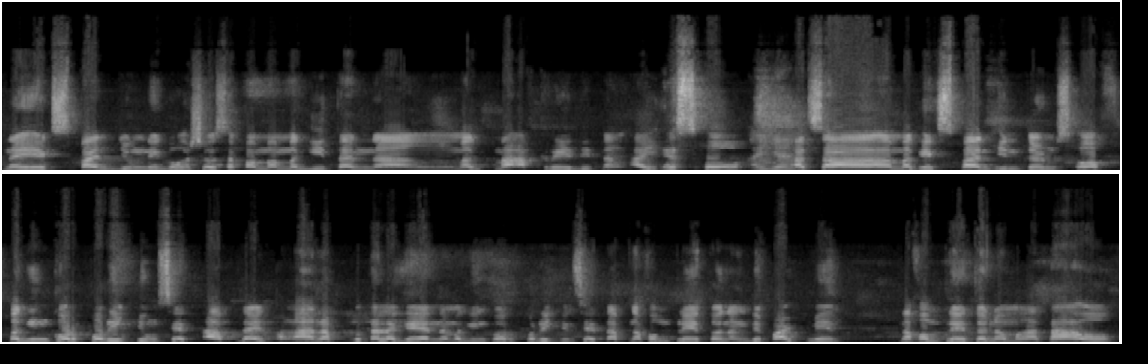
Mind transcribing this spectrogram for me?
na-expand yung negosyo sa pamamagitan ng mag ma-accredit ng ISO Ayan. at sa mag-expand in terms of maging corporate yung setup dahil pangarap ko talaga yan na maging corporate yung setup na kompleto ng department, na kompleto ng mga tao.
